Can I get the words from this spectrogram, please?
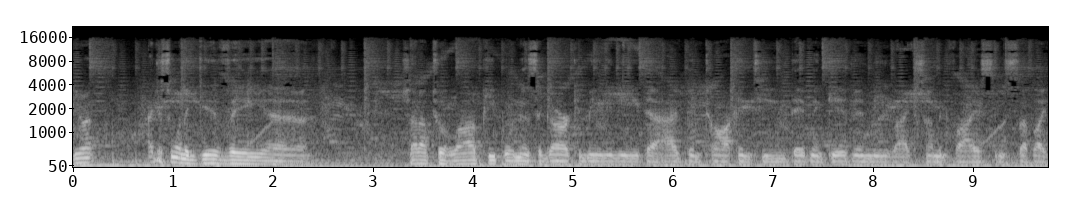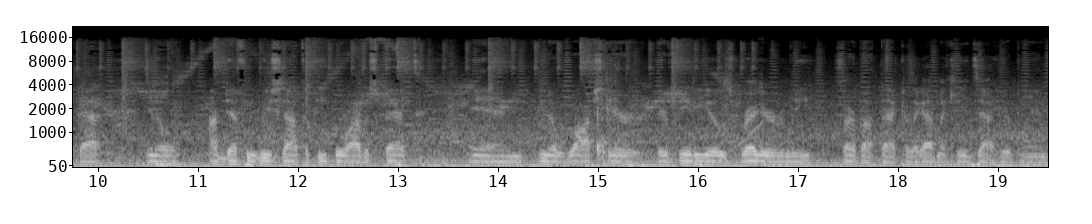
you know what? I just want to give a uh, shout out to a lot of people in the cigar community that I've been talking to. They've been giving me like some advice and stuff like that. You know, I've definitely reached out to people I respect and, you know, watch their, their videos regularly. Sorry about that because I got my kids out here playing.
